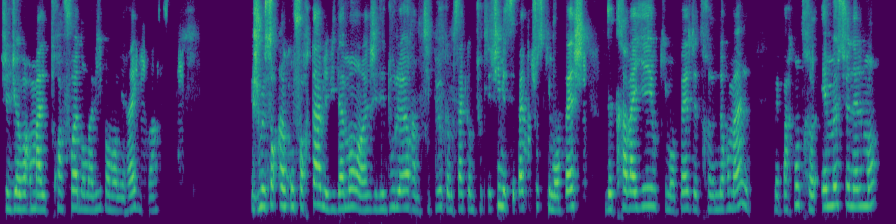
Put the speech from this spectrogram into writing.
J'ai dû avoir mal trois fois dans ma vie pendant les règles. quoi. Je me sens inconfortable, évidemment. hein. J'ai des douleurs un petit peu comme ça, comme toutes les filles, mais c'est pas quelque chose qui m'empêche d'être travaillée ou qui m'empêche d'être normale. Mais par contre, euh, émotionnellement,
